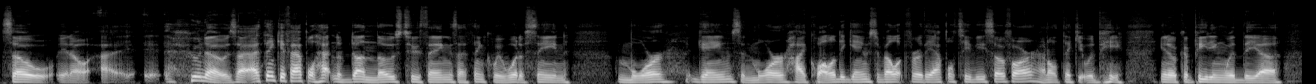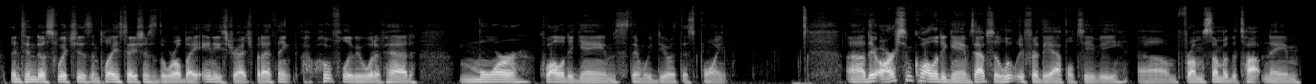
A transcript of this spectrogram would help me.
So, you know, I, who knows? I, I think if Apple hadn't have done those two things, I think we would have seen more games and more high quality games developed for the Apple TV so far. I don't think it would be, you know, competing with the uh, Nintendo Switches and PlayStations of the world by any stretch, but I think hopefully we would have had more quality games than we do at this point. Uh, there are some quality games, absolutely, for the Apple TV um, from some of the top name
